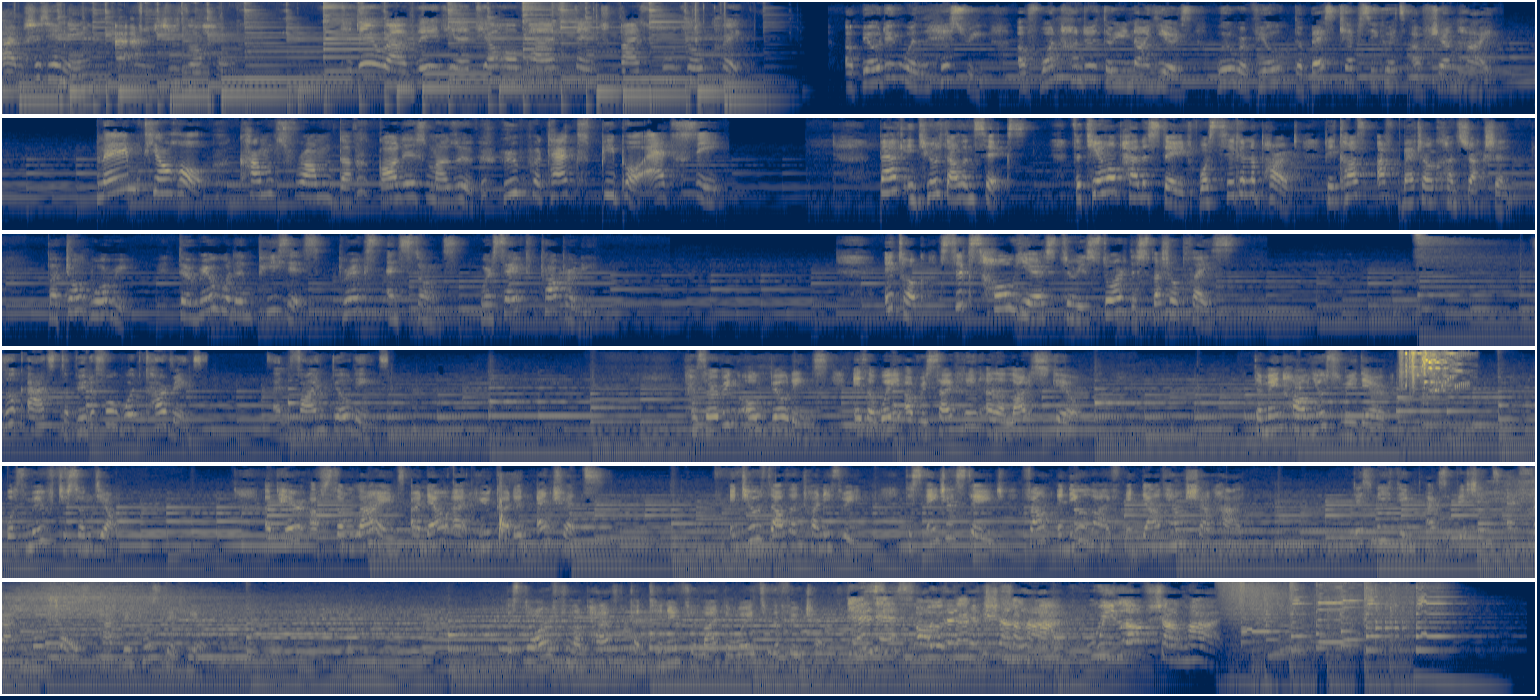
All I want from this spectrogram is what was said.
I'm Shi Ning. I am Shi Zehong. Today we are visiting the Tianhou Palace by Suzhou Creek, A building with a history of 139 years will reveal the best kept secrets of Shanghai. The name Tianhou comes from the goddess Mazu, who protects people at sea. Back in 2006, the Tianhou Palace stage was taken apart because of metal construction. But don't worry, the real wooden pieces, bricks, and stones were saved properly. It took six whole years to restore this special place. Look at the beautiful wood carvings and fine buildings. Preserving old buildings is a way of recycling on a large scale. The main hall used to be there was moved to Songjiang. A pair of stone lions are now at Yu Garden entrance. In 2023, this ancient stage found a new life in downtown Shanghai. Disney-themed exhibitions and festival shows have been hosted here. The past continue to light the way to the future. This is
